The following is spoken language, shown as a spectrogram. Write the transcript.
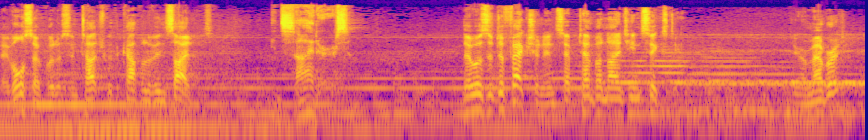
They've also put us in touch with a couple of insiders. Insiders? There was a defection in September 1960. Do you remember it?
